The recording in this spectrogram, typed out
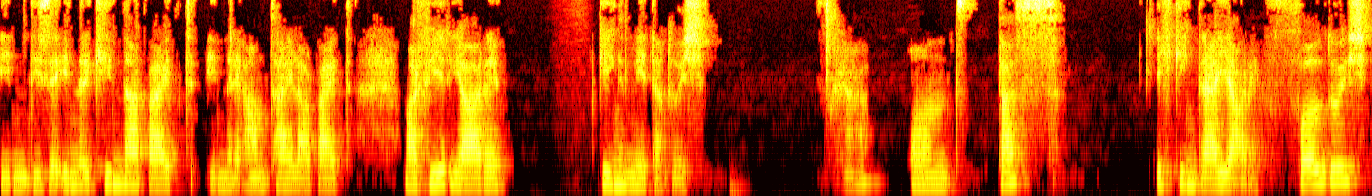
eben diese innere Kindarbeit, innere Anteilarbeit war vier Jahre, gingen wir dadurch. Ja. Und das, ich ging drei Jahre voll durch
